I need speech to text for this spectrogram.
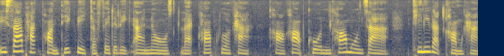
ลิซ่าพักผ่อนที่กรีกกับเฟเดริกอาโนสและครอบครัวค่ะ ขอขอบคุณข้อมูลจากที่นี่ .com ค่ะ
